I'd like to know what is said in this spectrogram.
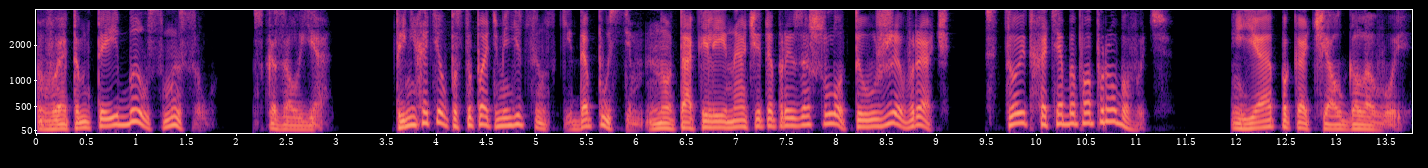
В этом-то и был смысл, — сказал я. Ты не хотел поступать в медицинский, допустим, но так или иначе это произошло, ты уже врач. Стоит хотя бы попробовать. Я покачал головой.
